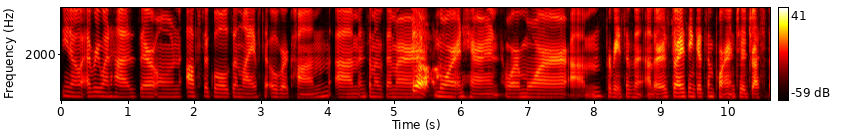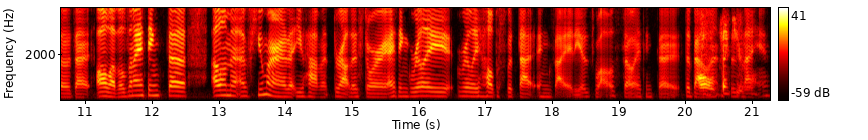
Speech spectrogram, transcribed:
you know, everyone has their own obstacles in life to overcome, um, and some of them are yeah. more inherent or more um, pervasive than others. So I think it's important to address those at all levels, and I think the element of humor that you have throughout the story, I think, really, really helps with that anxiety as well. So I think that the oh, balance oh, is you. nice.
